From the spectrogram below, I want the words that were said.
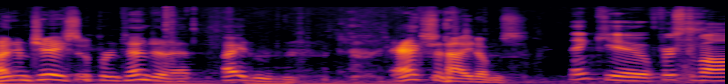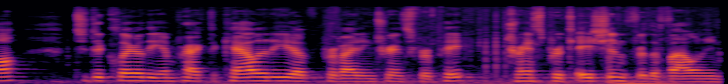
Item J, Superintendent, item Action items. Thank you. First of all, to declare the impracticality of providing transfer pa- transportation for the following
